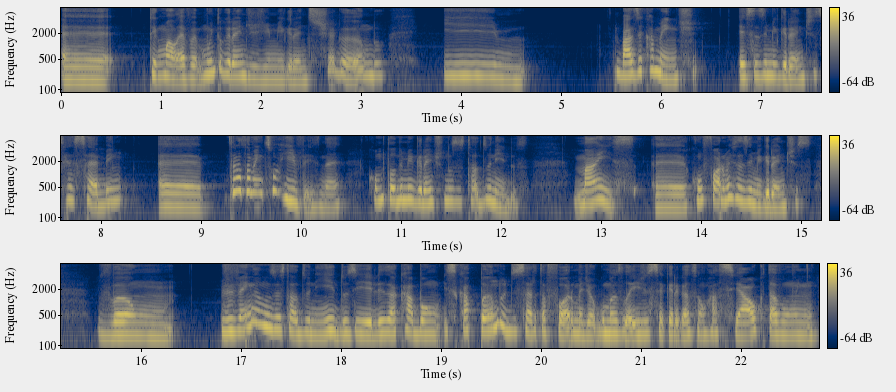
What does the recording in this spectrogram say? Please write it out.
É, tem uma leva muito grande de imigrantes chegando e, basicamente, esses imigrantes recebem é, tratamentos horríveis, né? Como todo imigrante nos Estados Unidos. Mas, é, conforme esses imigrantes vão vivendo nos Estados Unidos e eles acabam escapando, de certa forma, de algumas leis de segregação racial que estavam em,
